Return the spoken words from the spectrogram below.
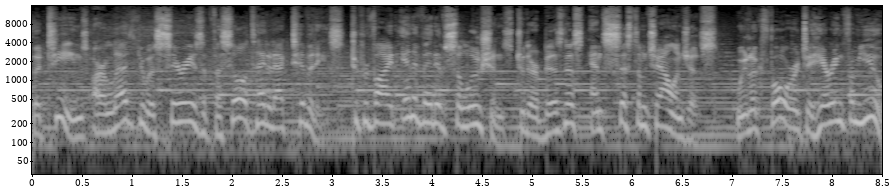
The teams are led through a series of facilitated activities to provide innovative solutions to their business and system challenges. We look forward to hearing from you.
